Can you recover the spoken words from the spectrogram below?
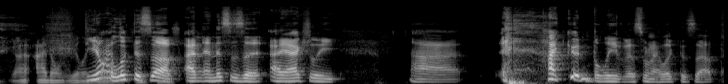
I, I don't really. you know, I looked this is. up, and, and this is a. I actually, uh, I couldn't believe this when I looked this up.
